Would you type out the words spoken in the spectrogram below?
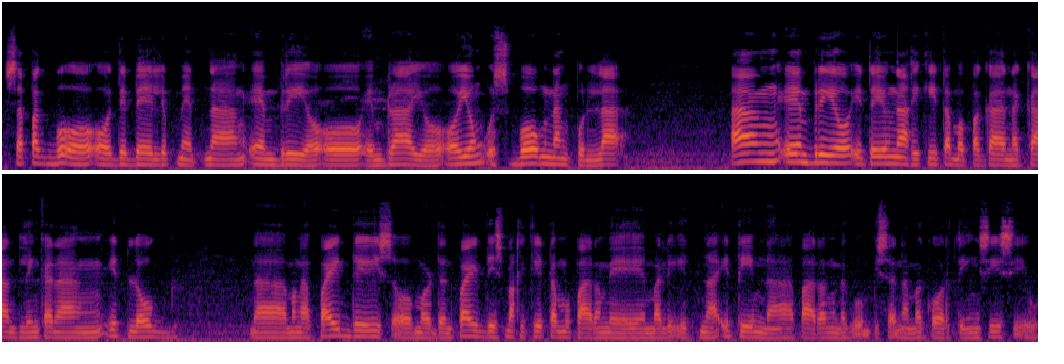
sa pagbuo o development ng embryo o embryo o yung usbong ng punla. Ang embryo, ito yung nakikita mo pagka nagkandling ka ng itlog na mga 5 days o more than 5 days, makikita mo parang may maliit na itim na parang nag-uumpisa na magkorting sisiw.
